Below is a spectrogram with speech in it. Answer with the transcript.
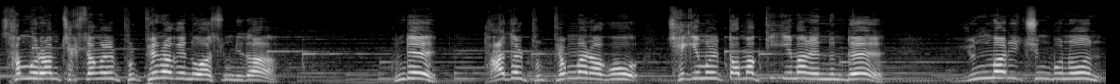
사물함 책상을 불편하게 놓았습니다. 근데 다들 불평만 하고 책임을 떠맡기기만 했는데 윤마리 친구는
